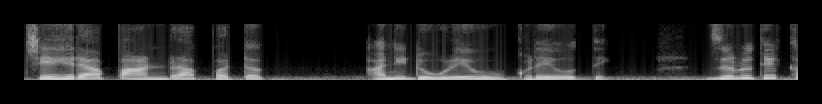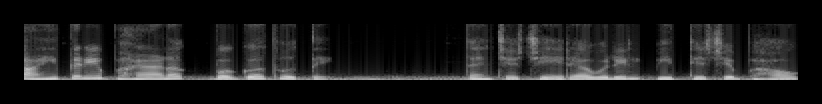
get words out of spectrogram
चेहरा पांढरा पटक आणि डोळे उघडे होते. जणू ते काहीतरी भयानक बघत होते. त्यांच्या चेहऱ्यावरील भीतीचे भाव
